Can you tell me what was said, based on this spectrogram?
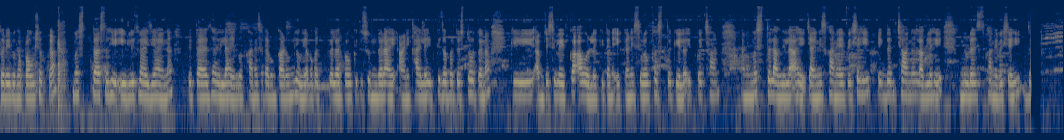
तर हे बघा पाहू शकता. मस्त असं हे इडली फ्राय जे आहे ना ते तयार झालेलं आहे. बघा खाण्यासाठी आपण काढून घेऊया. बघा कलर पाहू किती सुंदर आहे. आणि खायला इतके जबरदस्त होतं ना की आमच्या शिला इतकं आवडलं की त्याने एकट्याने सगळं फस्त केलं. इतकं छान आणि मस्त लागलेलं आहे. चायनीज खाण्यापेक्षाही एकदम छान लागलं हे. नूडल्स खाण्यापेक्षाही. ज-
